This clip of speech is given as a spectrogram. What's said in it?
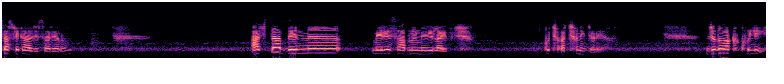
ਸਤਿ ਸ਼੍ਰੀ ਅਕਾਲ ਜੀ ਸਾਰਿਆਂ ਨੂੰ। ਅੱਜ ਦਾ ਦਿਨ ਮੇਰੇ ਹਿਸਾਬ ਨਾਲ ਮੇਰੀ ਲਾਈਫ 'ਚ ਕੁਝ ਅੱਛਾ ਨਹੀਂ ਚੜਿਆ। ਜਦੋਂ ਅੱਖ ਖੁੱਲੀ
